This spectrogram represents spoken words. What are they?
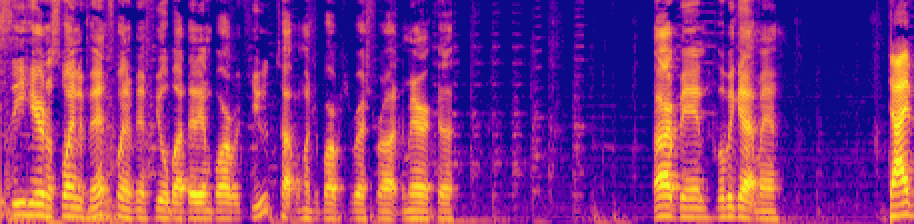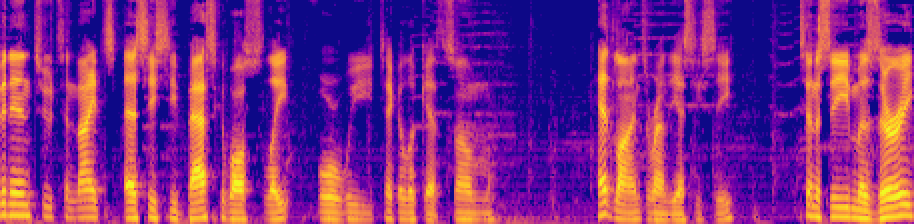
SEC here in the Swain event. Swain event fueled by Dead End Barbecue, top 100 barbecue restaurant in America. All right, Ben, what we got, man? Diving into tonight's SEC basketball slate before we take a look at some headlines around the SEC. Tennessee, Missouri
